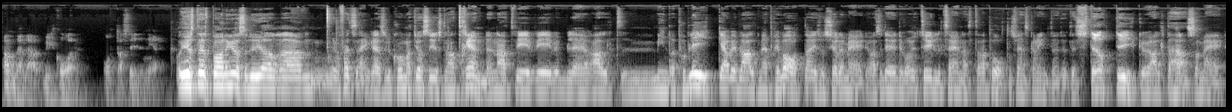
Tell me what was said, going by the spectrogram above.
användarvillkor åtta sidor ner. Och just den spaningen också du gör, um, det var faktiskt en grej som skulle komma till oss, just den här trenden att vi, vi blir allt mindre publika, vi blir allt mer privata i sociala medier. Alltså det, det var ju tydligt senaste rapporten, Svenskarna och internet, att det störtdyker ju allt det här som är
